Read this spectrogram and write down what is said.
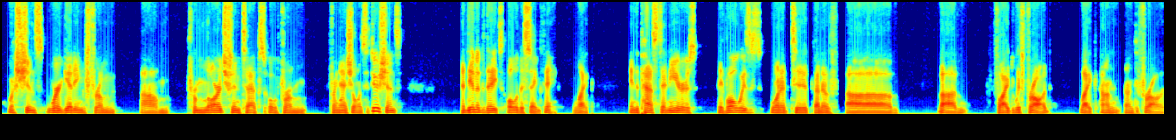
questions we're getting from um, from large fintechs or from financial institutions, at the end of the day, it's all the same thing. Like in the past 10 years, they've always wanted to kind of uh, um, fight with fraud, like um, anti fraud.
